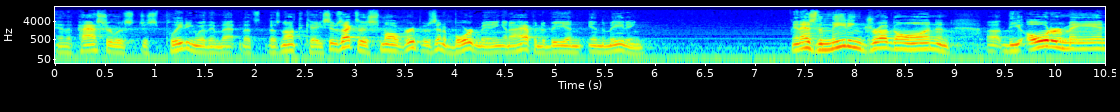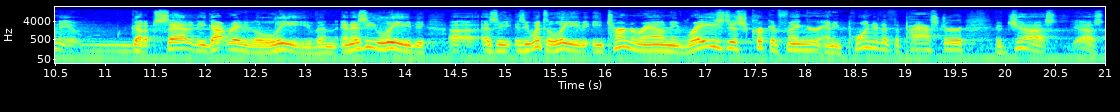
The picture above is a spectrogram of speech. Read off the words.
and the pastor was just pleading with him that that's, that's not the case. It was actually a small group, it was in a board meeting, and I happened to be in, in the meeting. And as the meeting drug on, and uh, the older man, got upset and he got ready to leave. And, and as he leave, uh, as he as he went to leave, he turned around and he raised his crooked finger and he pointed at the pastor, with just just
